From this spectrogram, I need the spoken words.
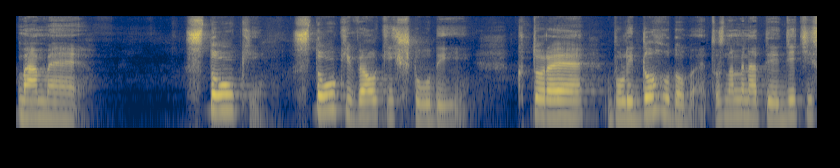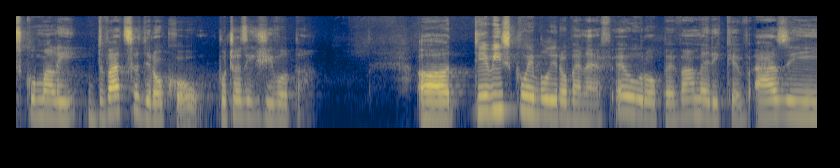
Máme stovky, stovky veľkých štúdií, ktoré boli dlhodobé. To znamená, tie deti skúmali 20 rokov počas ich života. Uh, tie výskumy boli robené v Európe, v Amerike, v Ázii,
